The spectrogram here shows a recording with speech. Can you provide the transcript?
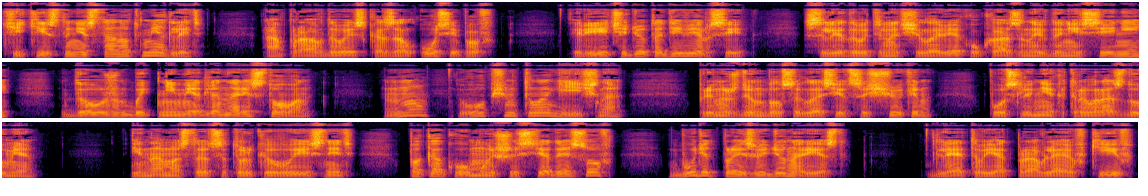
чекисты не станут медлить, оправдываясь, сказал Осипов. Речь идет о диверсии, Следовательно, человек, указанный в донесении, должен быть немедленно арестован. Ну, в общем-то, логично. Принужден был согласиться Щукин после некоторого раздумья. и нам остается только выяснить, по какому из шести адресов будет произведен арест. Для этого я отправляю в Киев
